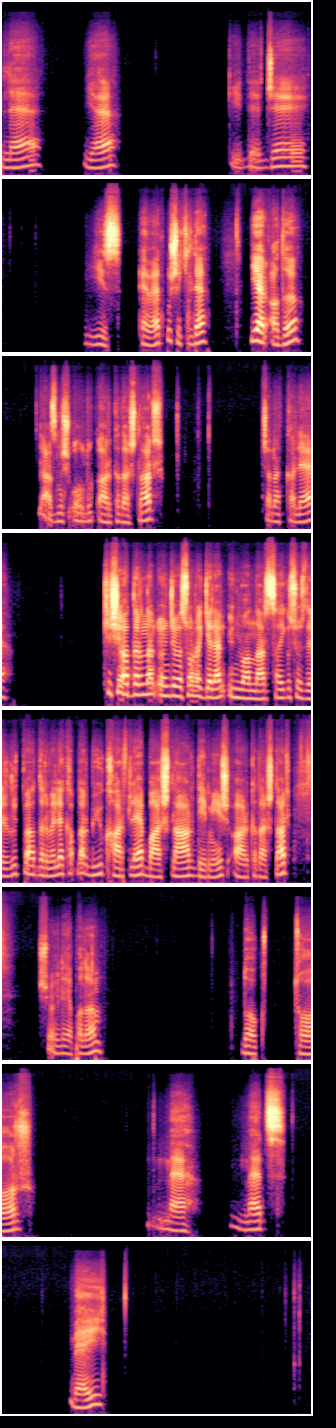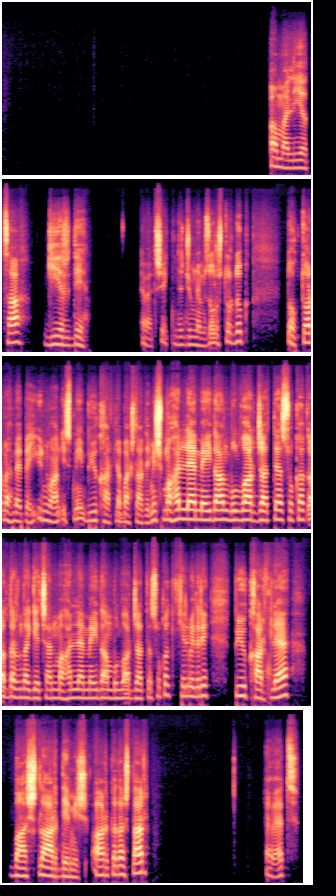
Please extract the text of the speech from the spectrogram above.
Çanakkale'ye gideceğiz. Evet bu şekilde yer adı yazmış olduk arkadaşlar. Çanakkale Kişi adlarından önce ve sonra gelen ünvanlar, saygı sözleri, rütbe adları ve lakaplar büyük harfle başlar demiş arkadaşlar. Şöyle yapalım. Doktor Mehmet Bey ameliyata girdi. Evet şeklinde cümlemizi oluşturduk. Doktor Mehmet Bey ünvan ismi büyük harfle başlar demiş. Mahalle, meydan, bulvar, cadde, sokak adlarında geçen mahalle, meydan, bulvar, cadde, sokak kelimeleri büyük harfle başlar demiş. Arkadaşlar evet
